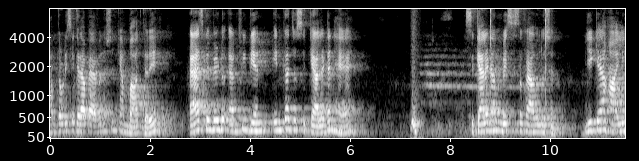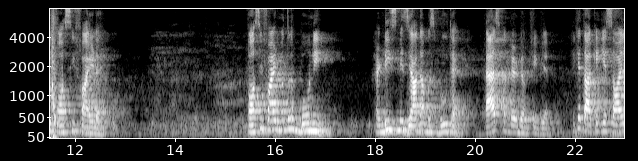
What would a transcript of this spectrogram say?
हम थोड़ी सी अगर आप एवोल्यूशन की हम बात करें एज कंपेयर टू एम्फीबियन इनका जो सिकेलेटन है सिकेलेटन बेसिस ऑफ़ एवोल्यूशन ये क्या हाईली ऑसिफाइड है? ऑसिफाइड मतलब बोनी हड्डीज में ज़्यादा मज़बूत है एज कंपेयर टू एम्फीबियन ठीक है? ताकि ये सॉइल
